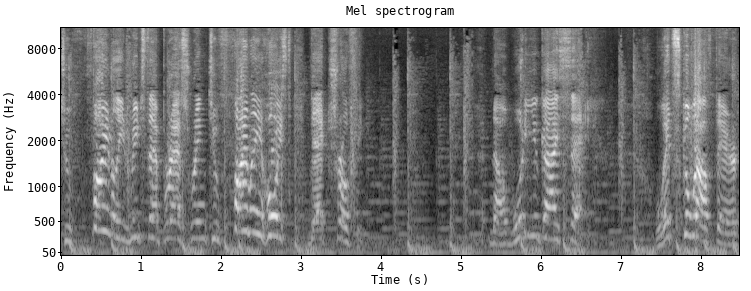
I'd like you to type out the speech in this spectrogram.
to finally reach that brass ring, to finally hoist that trophy. Now, what do you guys say? Let's go out there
